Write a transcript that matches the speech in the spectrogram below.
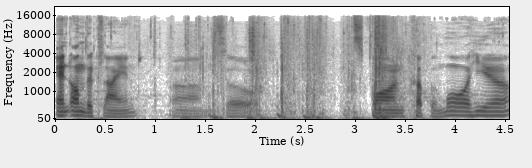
and on the client. Um, so spawn a couple more here.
